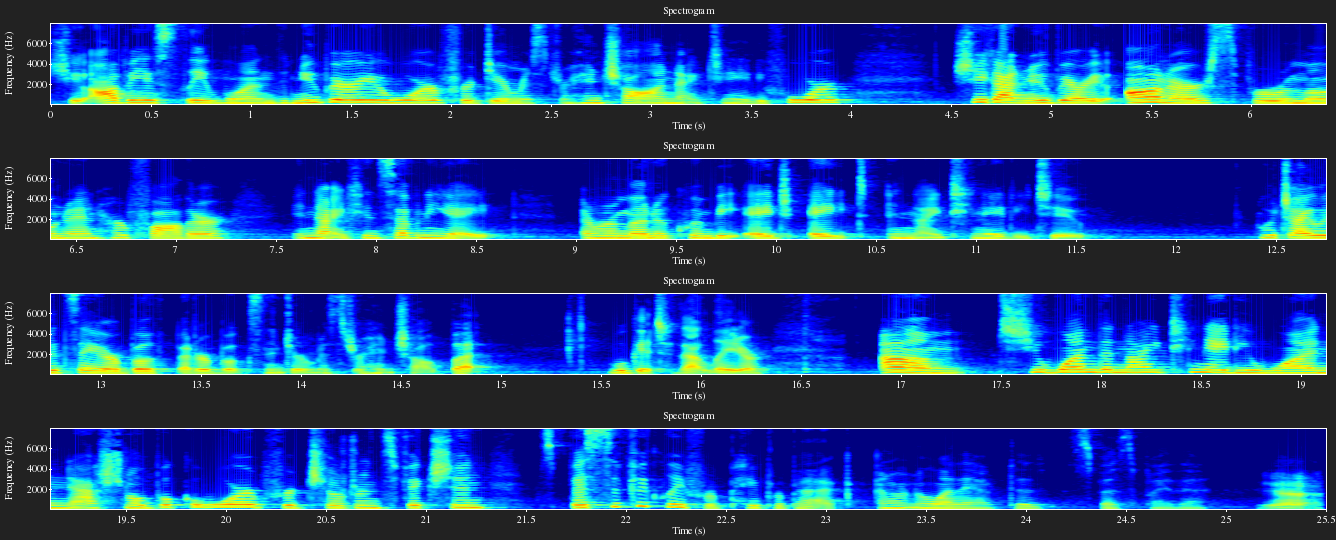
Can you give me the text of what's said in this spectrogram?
She obviously won the Newbery Award for Dear Mr. Henshaw in 1984. She got Newbery Honors for Ramona and Her Father in 1978 and Ramona Quimby, age 8, in 1982, which I would say are both better books than Dear Mr. Henshaw, but we'll get to that later. Um, she won the 1981 National Book Award for children's fiction, specifically for paperback. I don't know why they have to specify that. Yeah.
